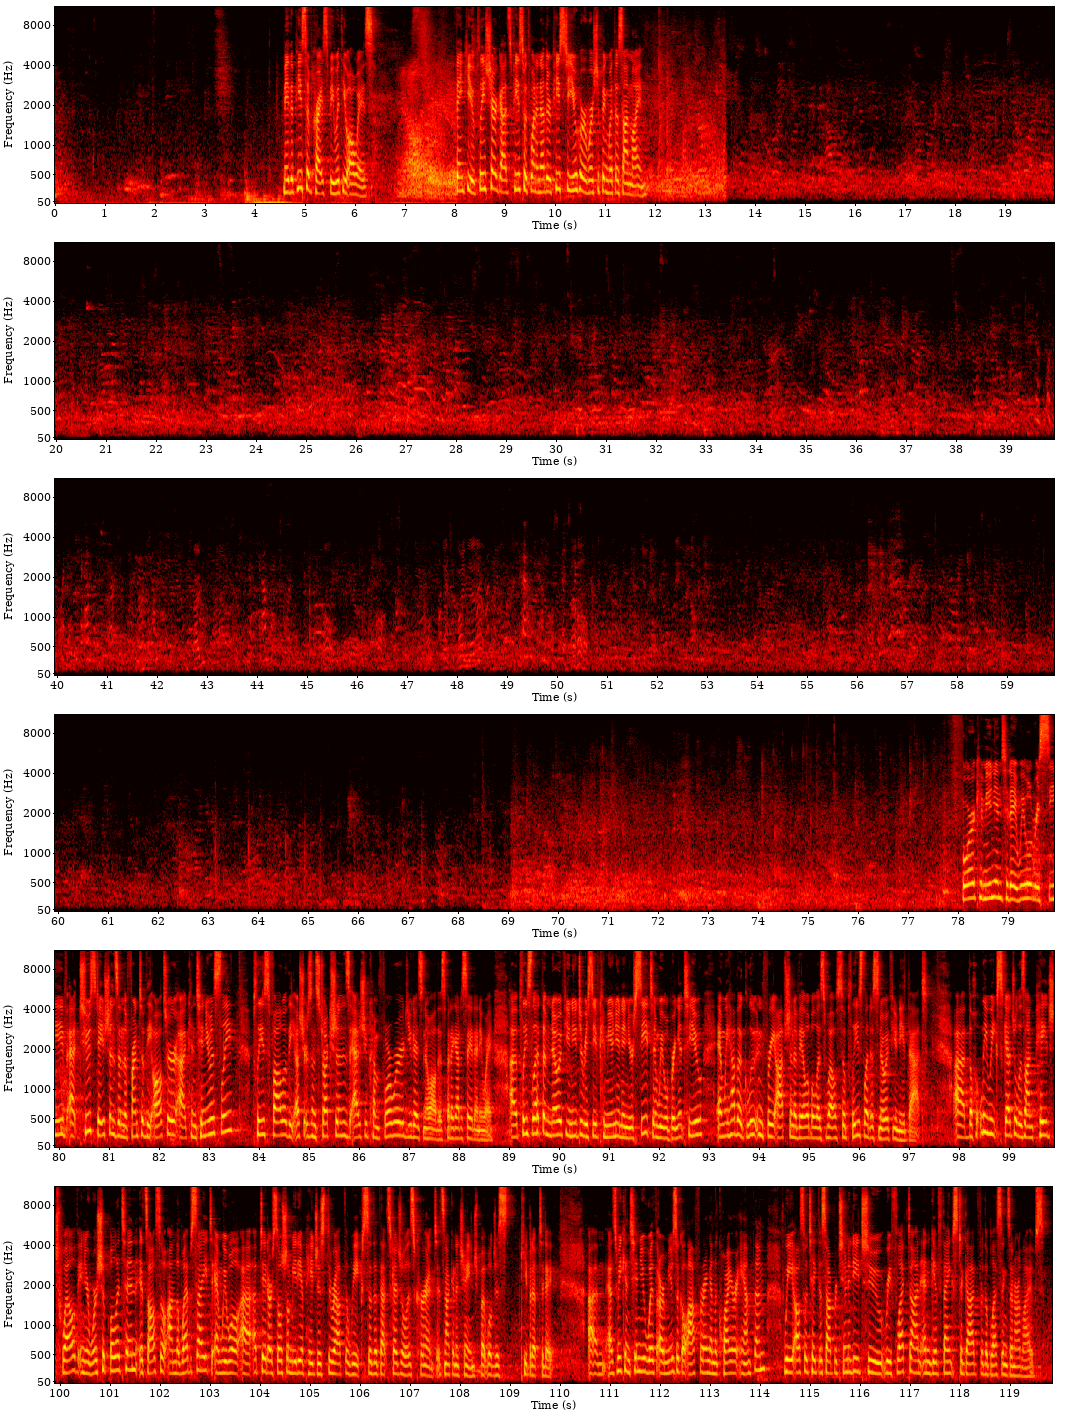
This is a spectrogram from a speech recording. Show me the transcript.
May the peace of Christ be with you always. Thank you. Please share God's peace with one another. Peace to you who are worshiping with us online. For communion today, we will receive at two stations in the front of the altar uh, continuously. Please follow the usher's instructions as you come forward. You guys know all this, but I got to say it anyway. Uh, please let them know if you need to receive communion in your seat, and we will bring it to you. And we have a gluten free option available as well, so please let us know if you need that. Uh, the Holy Week schedule is on page 12 in your worship bulletin. It's also on the website, and we will uh, update our social media pages throughout the week so that that schedule is current. It's not going to change, but we'll just keep it up to date. Um, as we continue with our musical offering and the choir anthem, we also take this opportunity to reflect on and give thanks to God for the blessings in our lives.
